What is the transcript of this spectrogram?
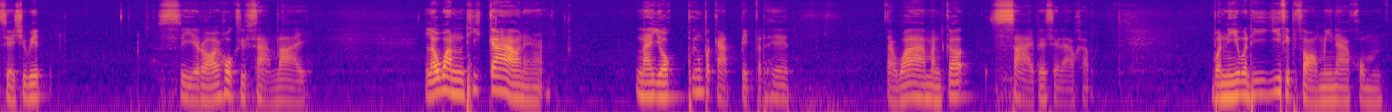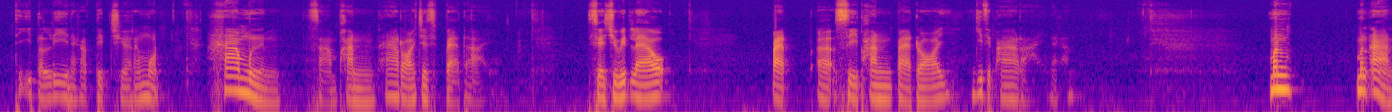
เสียชีวิต 463 ราย แล้ววันที่9เนี่ยนายกเพิ่งประกาศปิดประเทศ แต่ว่ามันก็สายไปเสียแล้วครับ วันนี้วันที่ 22 มีนาคมที่อิตาลีนะครับ ติดเชื้อทั้งหมด 53,578 ราย เสียชีวิตแล้ว4,825 รายนะครับ มันมันอ่าน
